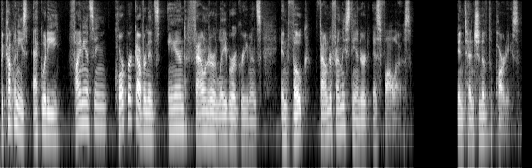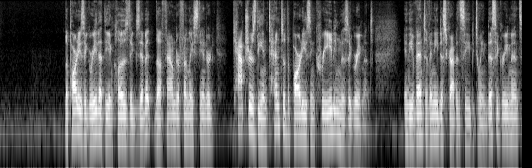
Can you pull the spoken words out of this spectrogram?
The company's equity, financing, corporate governance, and founder labor agreements invoke founder friendly standard as follows Intention of the parties. The parties agree that the enclosed exhibit, the founder friendly standard, captures the intent of the parties in creating this agreement. In the event of any discrepancy between this agreement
